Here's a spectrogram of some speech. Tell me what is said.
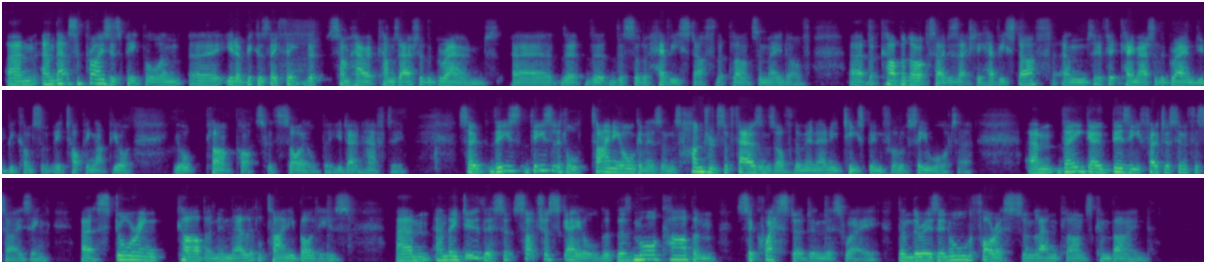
Um, and that surprises people, and uh, you know, because they think that somehow it comes out of the ground, uh, the, the, the sort of heavy stuff that plants are made of. Uh, but carbon dioxide is actually heavy stuff, and if it came out of the ground, you'd be constantly topping up your your plant pots with soil, but you don't have to. So these these little tiny organisms, hundreds of thousands of them in any teaspoonful of seawater, um, they go busy photosynthesizing, uh, storing carbon in their little tiny bodies. Um, and they do this at such a scale that there's more carbon sequestered in this way than there is in all the forests and land plants combined.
